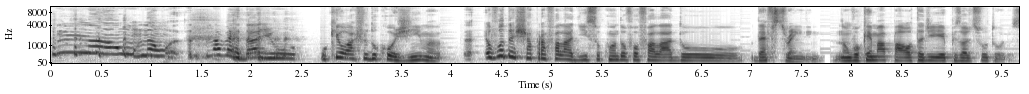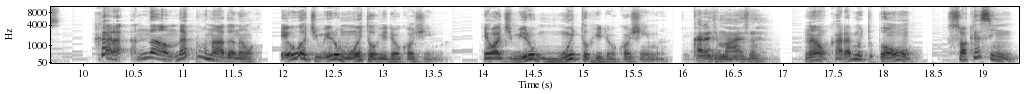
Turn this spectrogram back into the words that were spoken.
Não, não. Na verdade, o, o que eu acho do Kojima. Eu vou deixar para falar disso quando eu for falar do Death Stranding. Não vou queimar a pauta de episódios futuros. Cara, não, não é por nada não. Eu admiro muito o Hideo Kojima. Eu admiro muito o Hideo Kojima. O cara é demais, né? Não, o cara é muito bom. Só que assim,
